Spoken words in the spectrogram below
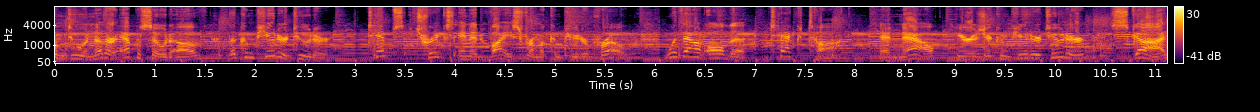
Welcome to another episode of The Computer Tutor tips, tricks, and advice from a computer pro without all the tech talk. And now, here is your computer tutor, Scott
